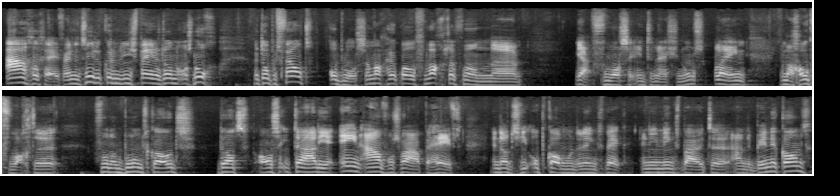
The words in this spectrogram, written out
En natuurlijk kunnen die spelers dan alsnog het op het veld oplossen. Dat mag je ook wel verwachten van eh, ja, volwassen internationals. Alleen, je mag ook verwachten van een bondscoach dat als Italië één aanvalswapen heeft... en dat is die opkomende linksback en die linksbuiten aan de binnenkant...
